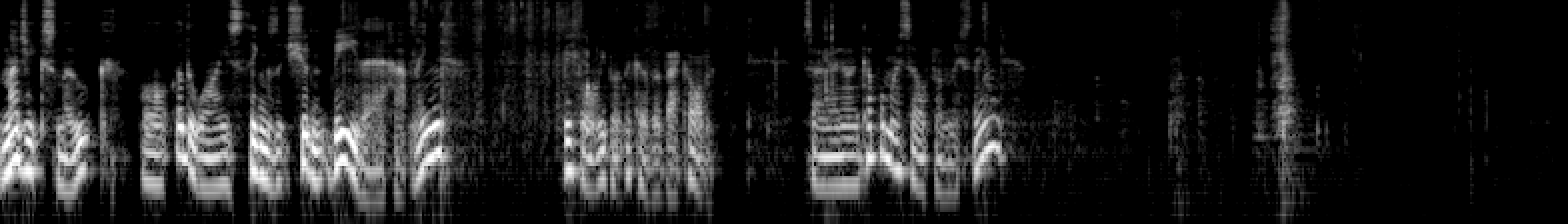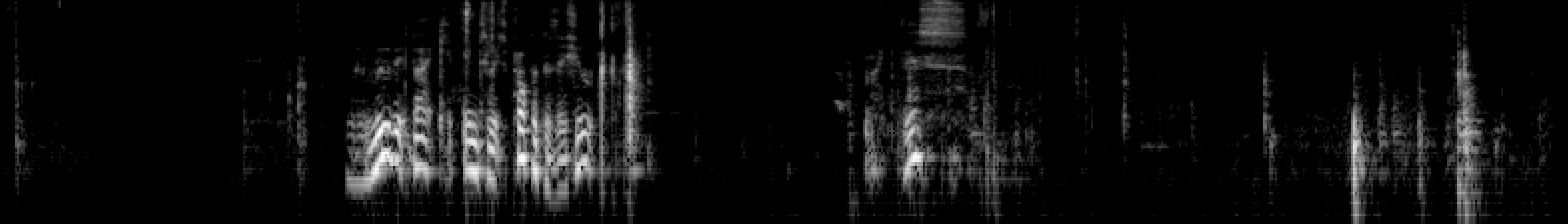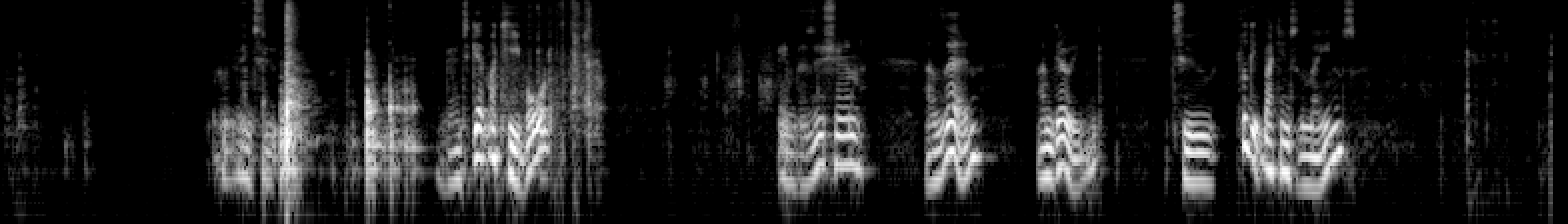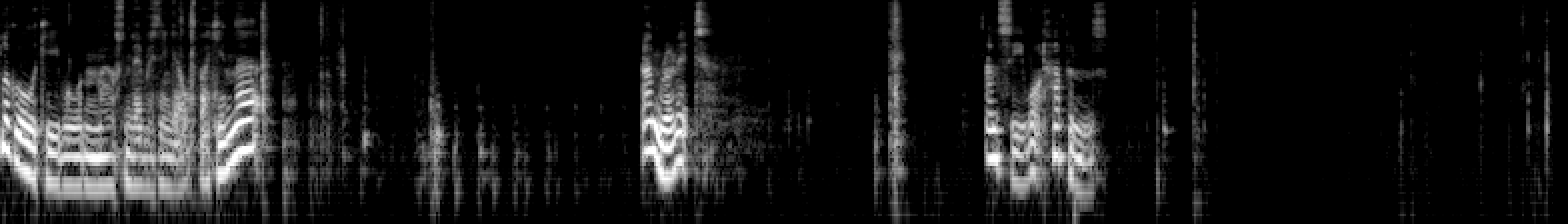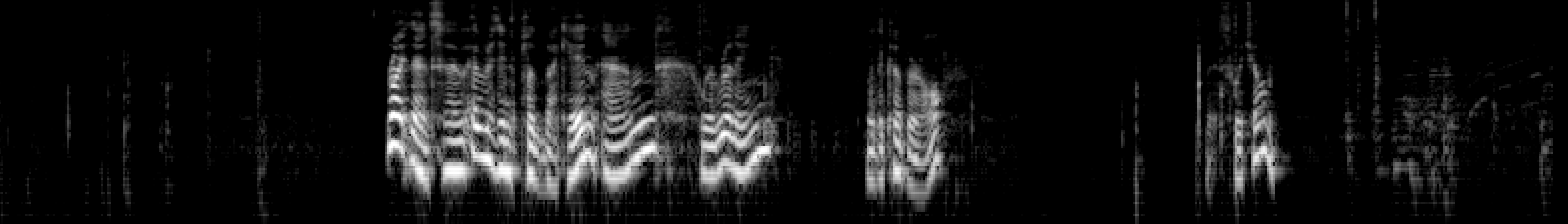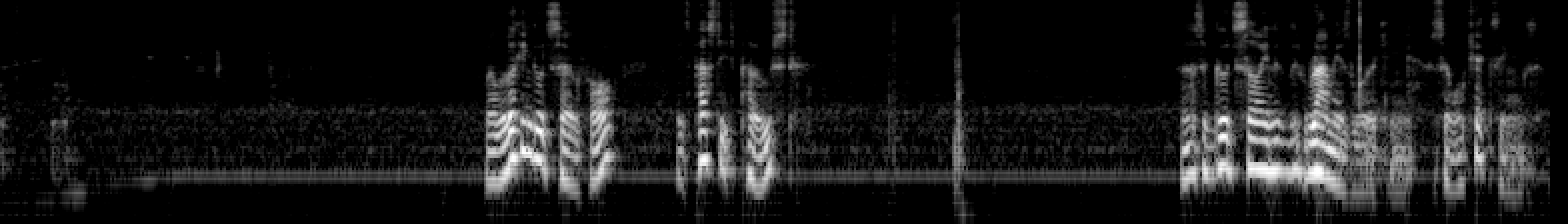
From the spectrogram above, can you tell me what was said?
magic smoke, or otherwise things that shouldn't be there happening before we put the cover back on. So I'm going to uncouple myself from this thing. Going to move it back into its proper position like this. I'm going to I'm going to get my keyboard in position and then I'm going to plug it back into the mains plug all the keyboard and mouse and everything else back in there and run it and see what happens. Right then, so everything's plugged back in and we're running with the cover off. Let's switch on. Well, we're looking good so far. It's past its post. And that's a good sign that the RAM is working, so we'll check things.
